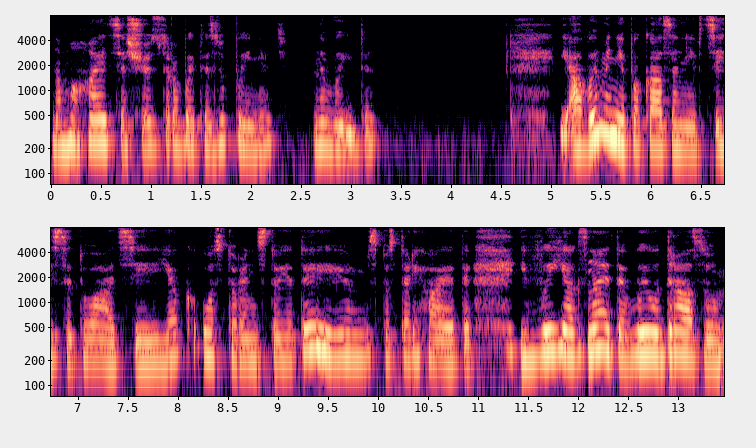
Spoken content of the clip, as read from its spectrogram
намагається щось зробити, зупинять, не вийде. А ви мені показані в цій ситуації, як осторонь стоїте і спостерігаєте. І ви, як знаєте, ви одразу,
